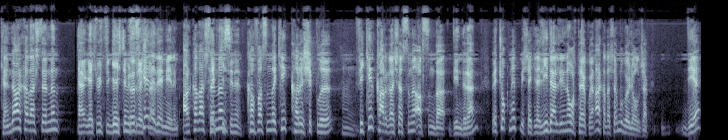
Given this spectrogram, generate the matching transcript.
kendi arkadaşlarının Yani geçmiş geçtiğimiz öfke süreçler. de demeyelim. Arkadaşlarının Tepkisinin. kafasındaki karışıklığı, fikir kargaşasını aslında dindiren ve çok net bir şekilde liderliğini ortaya koyan arkadaşlar bu böyle olacak diye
